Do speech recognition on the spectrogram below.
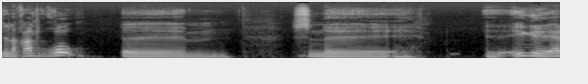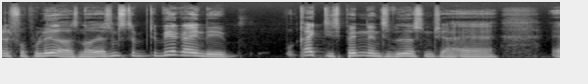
den er ret rå. Øh, sådan, øh, ikke alt for poleret og sådan noget. Jeg synes, det, det virker egentlig rigtig spændende indtil videre, synes jeg. Uh,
